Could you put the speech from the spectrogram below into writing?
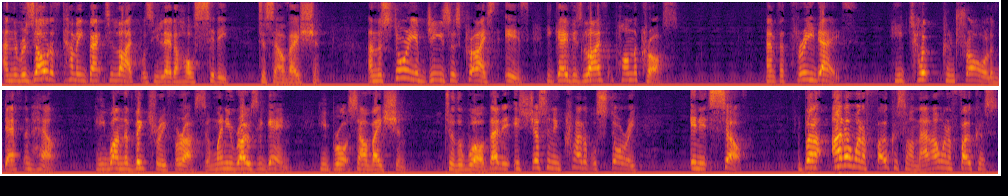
And the result of coming back to life was he led a whole city to salvation. And the story of Jesus Christ is he gave his life upon the cross, and for three days, he took control of death and hell. He won the victory for us. And when he rose again, he brought salvation to the world. That is just an incredible story in itself. But I don't want to focus on that. I want to focus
